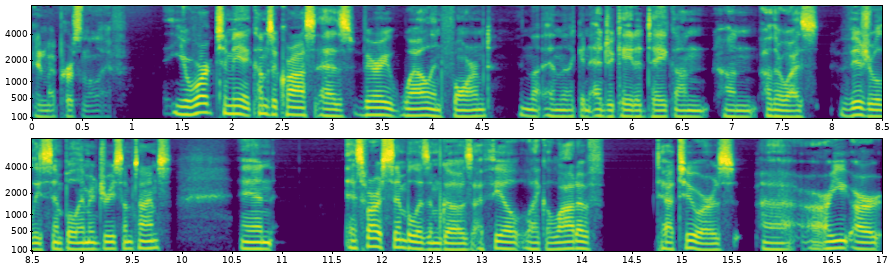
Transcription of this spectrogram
in my personal life. Your work to me it comes across as very well informed and, li- and like an educated take on on otherwise visually simple imagery sometimes. And as far as symbolism goes i feel like a lot of tattooers uh, are you are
